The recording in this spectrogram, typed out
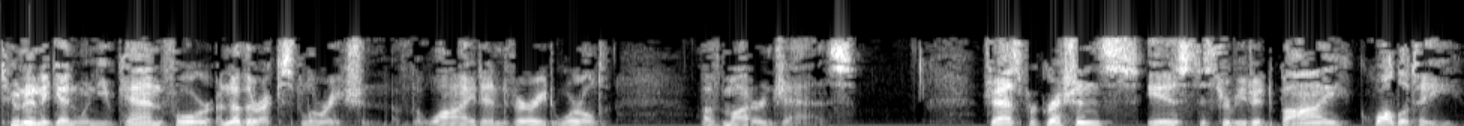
tune in again when you can for another exploration of the wide and varied world of modern jazz. Jazz Progressions is distributed by Quality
